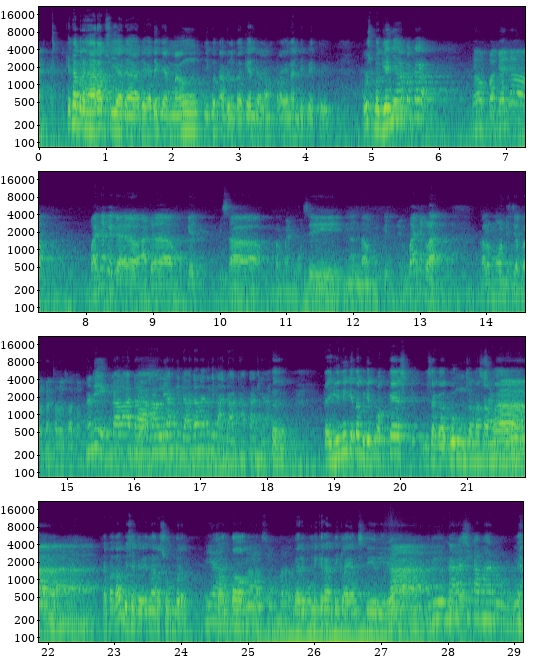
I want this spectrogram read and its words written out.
kita berharap sih ada adik-adik yang mau ikut ambil bagian dalam pelayanan di PT terus bagiannya apa kak? Ya bagiannya banyak ya kayak ada mungkin bisa bermain musik Hmm. atau mungkin ya banyak lah. Kalau mau dijabarkan satu-satu Nanti kalau ada Ya. hal yang tidak ada nanti kita ada adakan ya. kayak gini kita bikin podcast bisa gabung sama-sama Nah, siapa tahu bisa jadi narasumber Iya. contoh narasumber. dari pemikiran di klien sendiri ya Nah, Jadi narasi Kamaru, ya,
